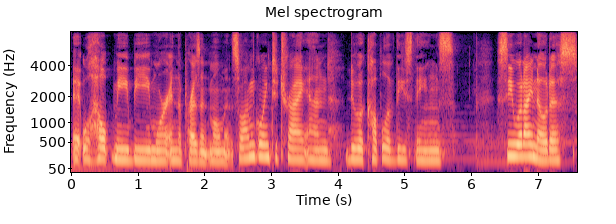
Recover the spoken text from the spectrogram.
It will help me be more in the present moment. So, I'm going to try and do a couple of these things, see what I notice.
